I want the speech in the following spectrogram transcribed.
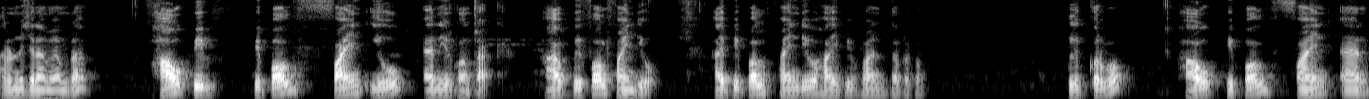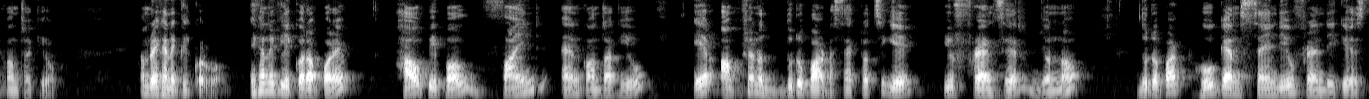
আরও নিচে নামে আমরা। How people find you and your contract how people find you how people find you how people find click করব। How people find and contract you. আমরা এখানে ক্লিক করব। এখানে ক্লিক করার পরে how people find and contract you এর অপশানে দুটো পার্ট আছে। একটা হচ্ছে গিয়ে ইউর ফ্রেন্ডসের জন্য, দুটো part who can send you friend request.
